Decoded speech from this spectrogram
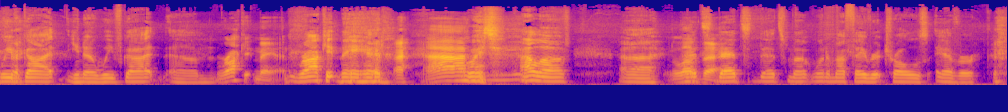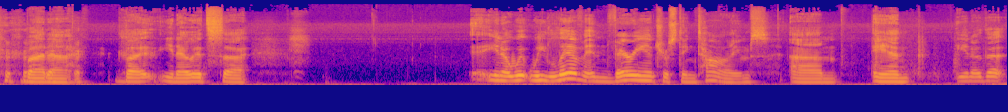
we've got, you know, we've got um, Rocket Man, Rocket Man, which I love. Uh, Love that's, that. That's that's my, one of my favorite trolls ever. But uh, but you know it's uh, you know we, we live in very interesting times, um, and you know that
